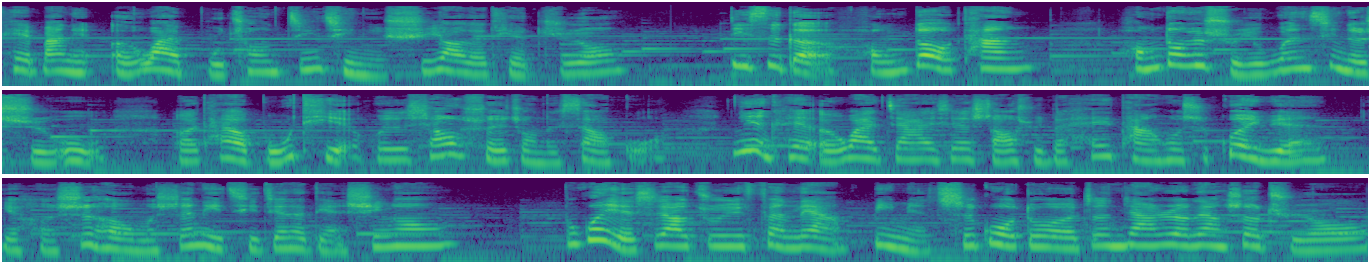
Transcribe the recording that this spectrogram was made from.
可以帮你额外补充经期你需要的铁质哦。第四个红豆汤，红豆是属于温性的食物，而它有补铁或是消水肿的效果，你也可以额外加一些少许的黑糖或是桂圆，也很适合我们生理期间的点心哦。不过也是要注意分量，避免吃过多而增加热量摄取哦。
